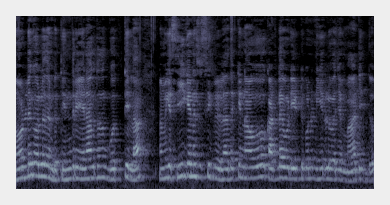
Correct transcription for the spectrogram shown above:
ನೋಡ್ಲಿಕ್ಕೆ ಒಳ್ಳೇದುಂಟು. ತಿಂದ್ರೆ ಏನಾಗುತ್ತೋ ಗೊತ್ತಿಲ್ಲ. ನಮಗೆ ಸೀಗೆನಸು ಸಿಗ್ಲಿಲ್ಲ. ಅದಕ್ಕೆ ನಾವು ಕಡಲೆ ಹುಡಿ ಇಟ್ಟುಕೊಂಡು ನೀರುಳ್ಳಿ ಬಜೆ ಮಾಡಿದ್ದು.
